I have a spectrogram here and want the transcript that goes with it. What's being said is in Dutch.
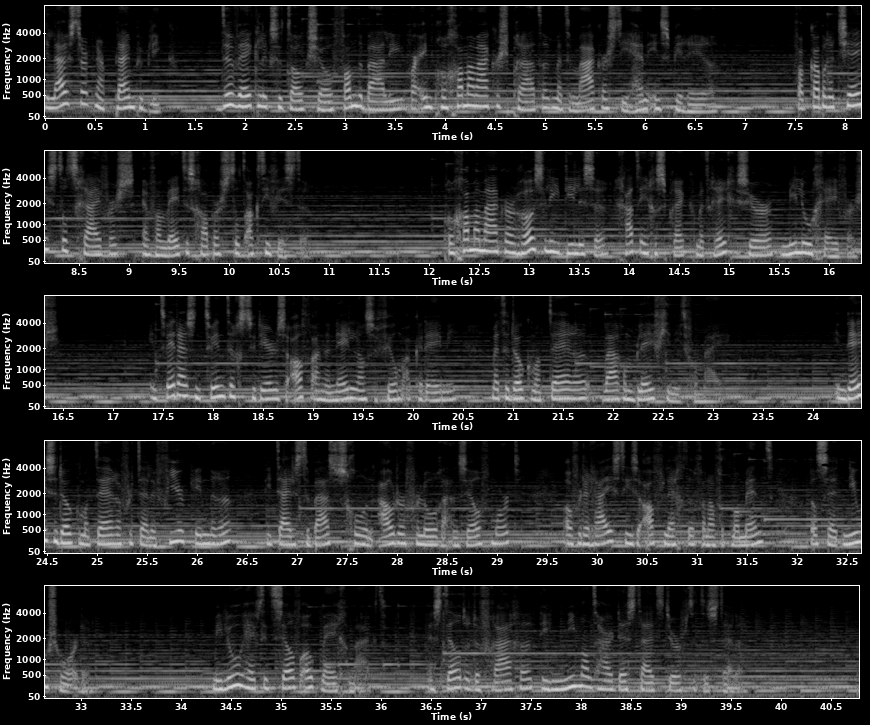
Je luistert naar Plein Publiek, de wekelijkse talkshow van de Bali, waarin programmamakers praten met de makers die hen inspireren. Van cabaretiers tot schrijvers en van wetenschappers tot activisten. Programmamaker Rosalie Dielissen gaat in gesprek met regisseur Milou Gevers. In 2020 studeerde ze af aan de Nederlandse Filmacademie met de documentaire Waarom bleef je niet voor mij? In deze documentaire vertellen vier kinderen die tijdens de basisschool een ouder verloren aan zelfmoord over de reis die ze aflegden vanaf het moment dat ze het nieuws hoorden. Milou heeft dit zelf ook meegemaakt en stelde de vragen die niemand haar destijds durfde te stellen.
